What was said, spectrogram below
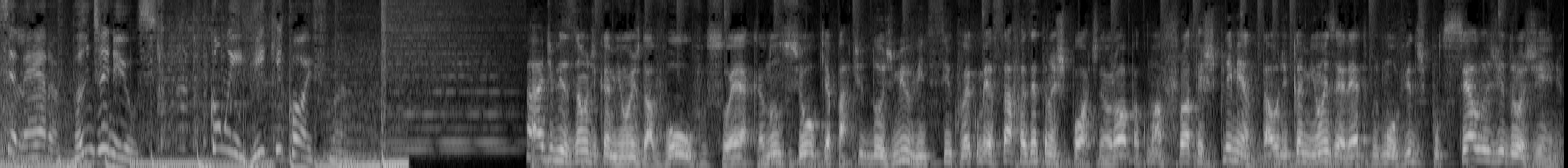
Acelera Band News com Henrique Koifman. A divisão de caminhões da Volvo sueca anunciou que a partir de 2025 vai começar a fazer transporte na Europa com uma frota experimental de caminhões elétricos movidos por células de hidrogênio.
